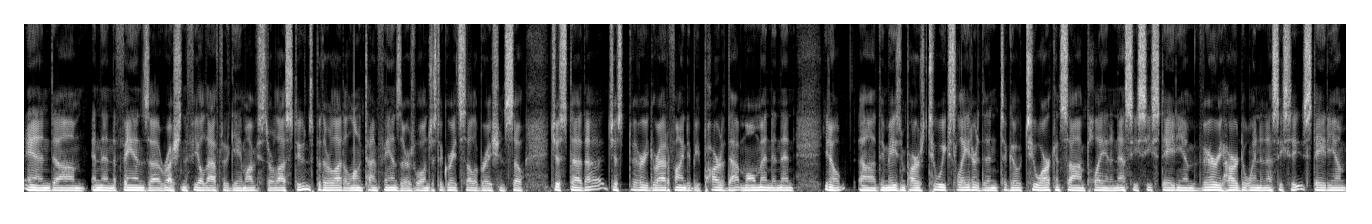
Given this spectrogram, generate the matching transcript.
and um, and then the fans uh, rushing the field after the game. Obviously, there are a lot of students, but there are a lot of longtime fans there as well, and just a great celebration. So, just uh, just very gratifying to be part of that moment. And then, you know, uh, the amazing part is two weeks later, then to go to Arkansas and play in an SEC stadium. Very hard to win an SEC stadium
